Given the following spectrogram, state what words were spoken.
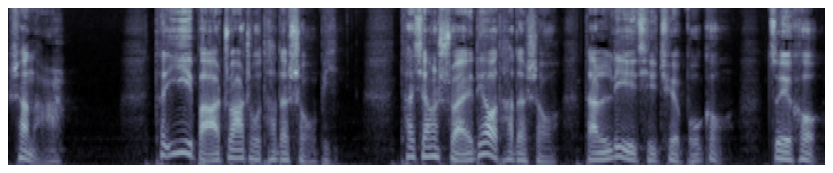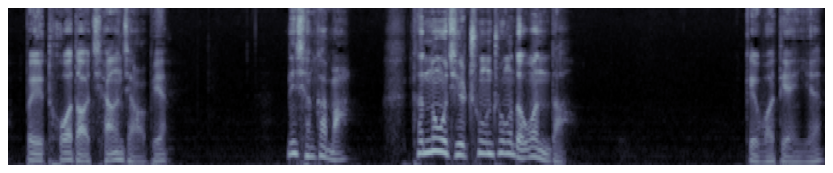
上哪儿？他一把抓住他的手臂，他想甩掉他的手，但力气却不够，最后被拖到墙角边。你想干嘛？他怒气冲冲的问道。给我点烟。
